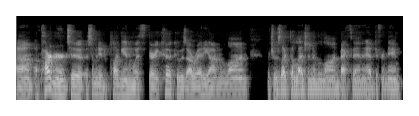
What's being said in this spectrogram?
um, a partner to somebody to plug in with Barry Cook, who was already on Mulan, which was like the Legend of Mulan back then. It had a different name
